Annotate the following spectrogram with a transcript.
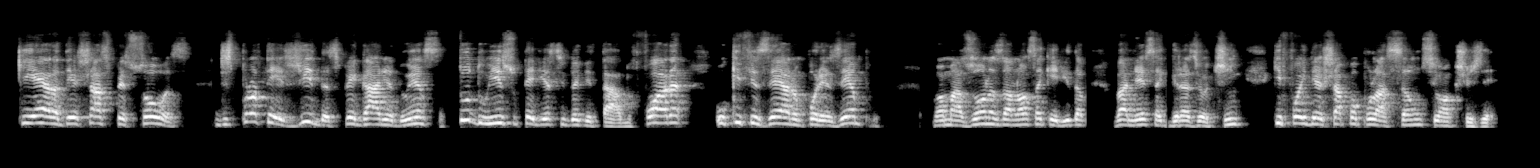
que era deixar as pessoas desprotegidas pegarem a doença, tudo isso teria sido evitado. Fora o que fizeram, por exemplo, no Amazonas, a nossa querida Vanessa Graziotin, que foi deixar a população sem oxigênio.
